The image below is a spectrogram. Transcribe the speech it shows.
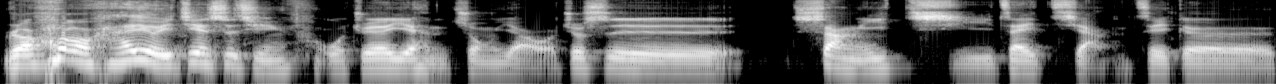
然后还有一件事情，我觉得也很重要，就是上一集在讲这个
